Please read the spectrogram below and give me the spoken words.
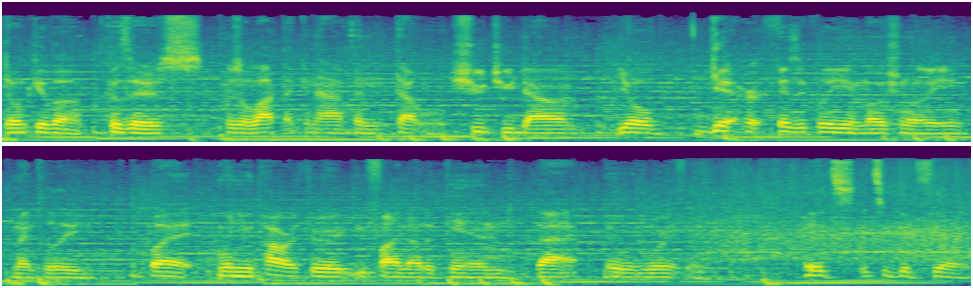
Don't give up, because there's there's a lot that can happen that will shoot you down. You'll get hurt physically, emotionally, mentally, but when you power through it, you find out at the end that it was worth it. It's it's a good feeling.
